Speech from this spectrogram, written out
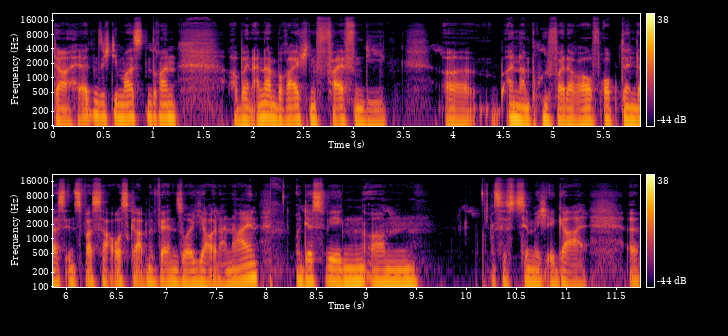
da halten sich die meisten dran. Aber in anderen Bereichen pfeifen die äh, anderen Prüfer darauf, ob denn das ins Wasser ausgeatmet werden soll, ja oder nein. Und deswegen ähm, ist es ziemlich egal. Äh,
